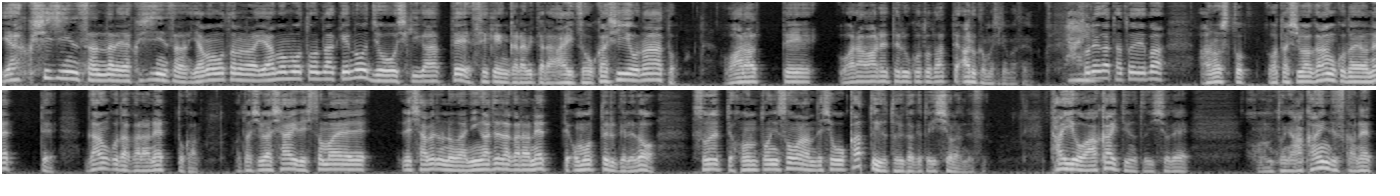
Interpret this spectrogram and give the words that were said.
薬師人さんなら薬師人さん、山本なら山本だけの常識があって、世間から見たらあいつおかしいよなと、笑って、笑われてることだってあるかもしれません。はいそれが例えば、あの人、私は頑固だよねって、頑固だからねとか、私はシャイで人前で喋るのが苦手だからねって思ってるけれど、それって本当にそうなんでしょうかという問いかけと一緒なんです。太陽は赤いというのと一緒で、本当に赤いんですかね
